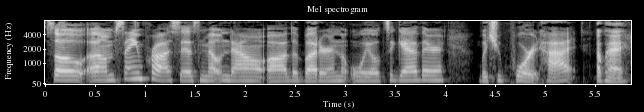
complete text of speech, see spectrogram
So um, same process, melting down all the butter and the oil together, but you pour it hot okay.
